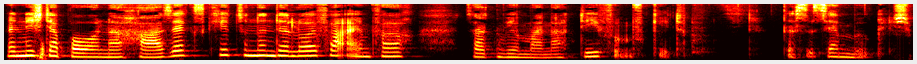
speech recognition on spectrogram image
wenn nicht der Bauer nach H6 geht, sondern der Läufer einfach, sagen wir mal, nach D5 geht? Das ist ja möglich.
